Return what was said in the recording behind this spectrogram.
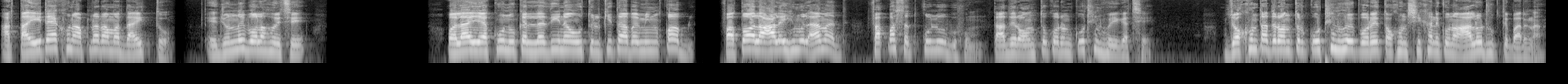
আর তাই এটা এখন আপনার আমার দায়িত্ব। এজন্যই বলা হয়েছে ওলা ইয়াকুন উতুল কিতাব মিন ফাকাসাত কুলুবহুম। তাদের অন্তকরণ কঠিন হয়ে গেছে। যখন তাদের অন্তর কঠিন হয়ে পড়ে, তখন সেখানে কোনো আলো ঢুকতে পারে না।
